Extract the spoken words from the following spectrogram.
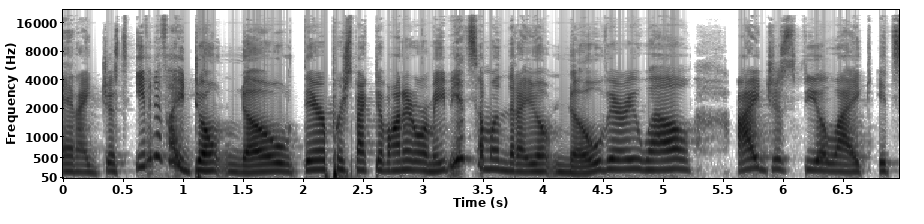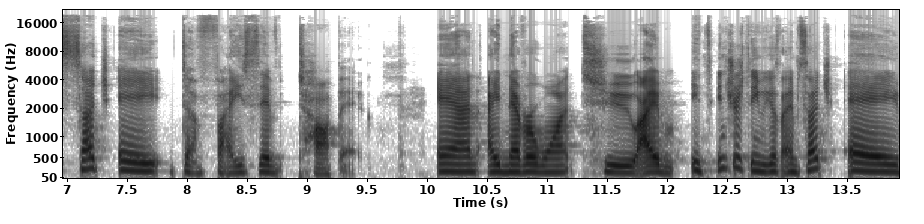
and I just, even if I don't know their perspective on it, or maybe it's someone that I don't know very well, I just feel like it's such a divisive topic and I never want to I'm it's interesting because I'm such a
